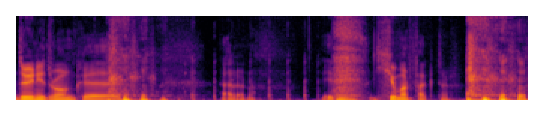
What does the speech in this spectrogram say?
doing it wrong. Uh, I don't know. It's human factor.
